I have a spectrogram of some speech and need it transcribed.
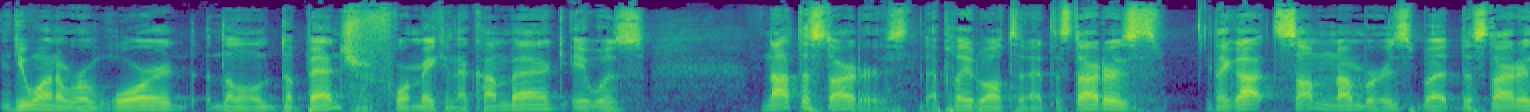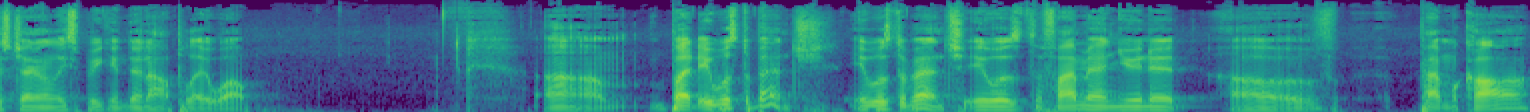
you want to reward the, the bench for making the comeback. It was not the starters that played well tonight. The starters they got some numbers, but the starters, generally speaking, did not play well. Um, but it was the bench. It was the bench. It was the five man unit of Pat McCaw,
